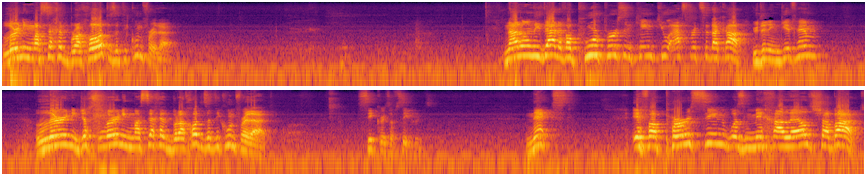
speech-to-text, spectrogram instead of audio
learning Masechet Brachot is a tikkun for that. Not only that, if a poor person came to you, asked for tzedakah, you didn't give him, learning, just learning Masechet Brachot is a tikkun for that. Secrets of secrets. Next, if a person was Mechalel Shabbat,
